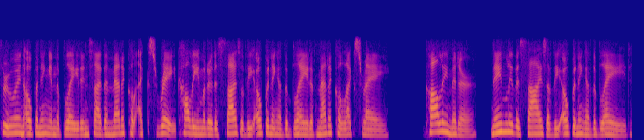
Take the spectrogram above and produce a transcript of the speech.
through an opening in the blade inside the medical X-ray collimator the size of the opening of the blade of medical X-ray collimator, namely the size of the opening of the blade,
